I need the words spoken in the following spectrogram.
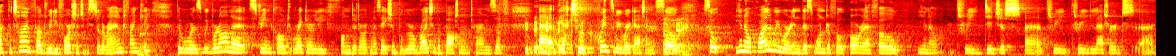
at the time, felt really fortunate to be still around. Frankly, Right. there was we were on a stream called regularly funded organisation, but we were right at the bottom in terms of uh, the actual quids we were getting. So, Okay. so you know, while we were in this wonderful RFO, you know, three digit, uh, three three lettered uh,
